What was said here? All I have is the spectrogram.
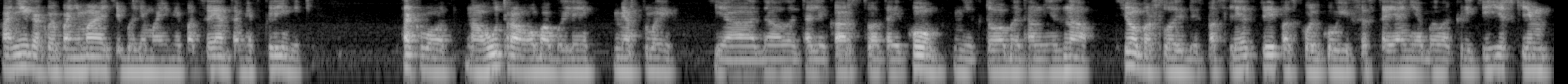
Они, как вы понимаете, были моими пациентами в клинике. Так вот, на утро оба были мертвы. Я дал это лекарство тайком, никто об этом не знал. Все обошлось без последствий, поскольку их состояние было критическим,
